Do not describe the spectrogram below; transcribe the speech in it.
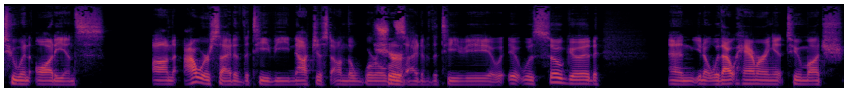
to an audience on our side of the TV, not just on the world Sure. side of the TV. It, it was so good. And, you know, without hammering it too much,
